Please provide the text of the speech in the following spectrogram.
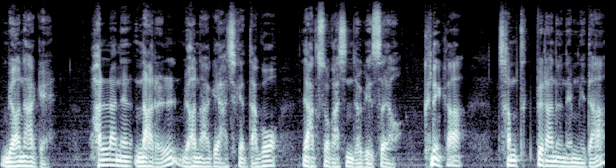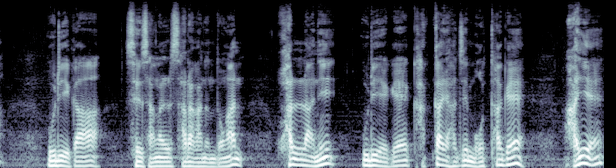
면하게 환란의 날을 면하게 하시겠다고 약속하신 적이 있어요. 그러니까 참 특별한 은혜입니다. 우리가 세상을 살아가는 동안 환란이 우리에게 가까이 하지 못하게 아예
